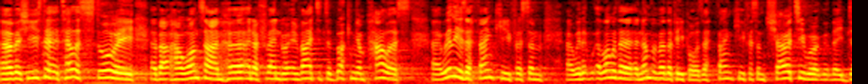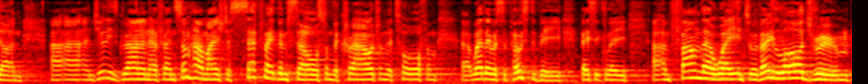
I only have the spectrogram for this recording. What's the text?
Uh, but she used to tell a story about how one time her and a friend were invited to Buckingham Palace, uh, really as a thank you for some, uh, with, along with a, a, number of other people, as a thank you for some charity work that they'd done. Uh, and Julie's gran and her friend somehow managed to separate themselves from the crowd, from the tour, from where they were supposed to be, basically, uh, and found their way into a very large room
